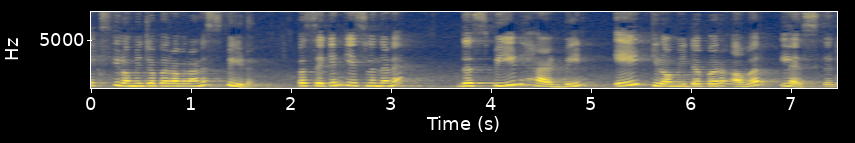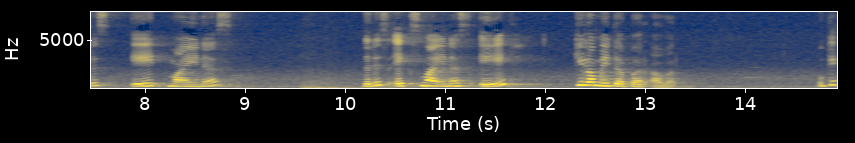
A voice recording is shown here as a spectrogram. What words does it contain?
എക്സ് കിലോമീറ്റർ പെർ അവറാണ് സ്പീഡ് ഇപ്പോൾ സെക്കൻഡ് കേസിൽ എന്താണ് the speed had been eight kilometre per hour less that is eight minus that is x minus eight kilometre per hour okay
